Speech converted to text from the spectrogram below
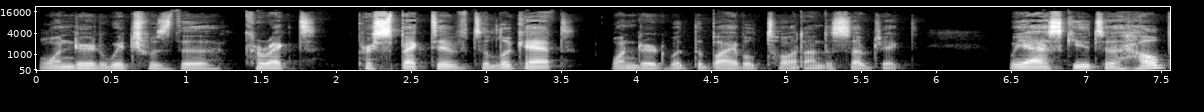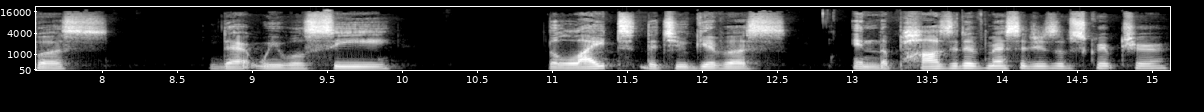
wondered which was the correct perspective to look at, wondered what the Bible taught on the subject. We ask you to help us that we will see the light that you give us in the positive messages of Scripture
